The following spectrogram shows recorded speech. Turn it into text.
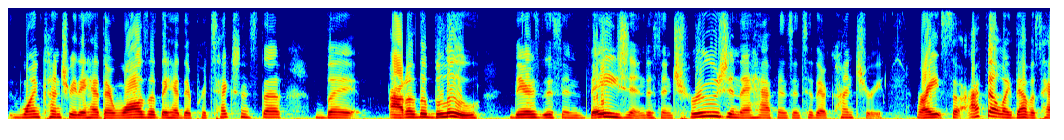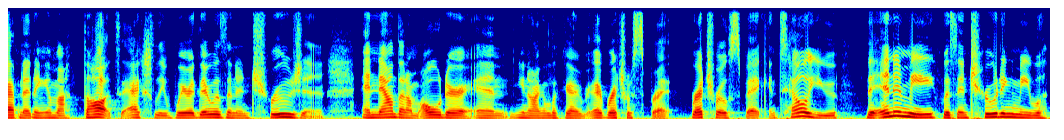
one country they had their walls up, they had their protection stuff, but out of the blue, there's this invasion, this intrusion that happens into their country, right? So I felt like that was happening in my thoughts actually, where there was an intrusion. And now that I'm older and, you know, I can look at, at retrospect, retrospect and tell you the enemy was intruding me with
